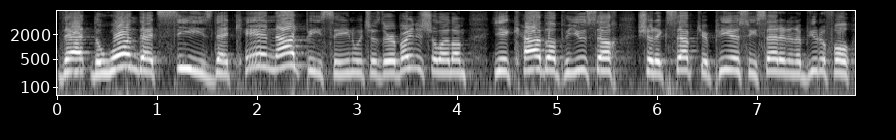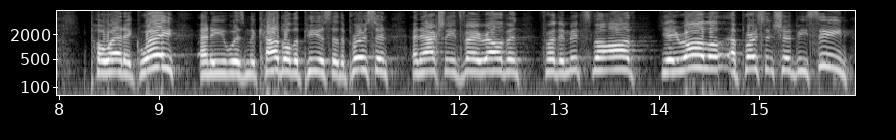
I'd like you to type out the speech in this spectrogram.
that the one that sees that cannot be seen, which is the Rabbeinu Shalom, Yikaba Piyusach should accept your piyus. He said it in a beautiful poetic way, and he was mikabel the piyus of the person, and actually it's very relevant for the mitzvah of Yerala, a person should be seen.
